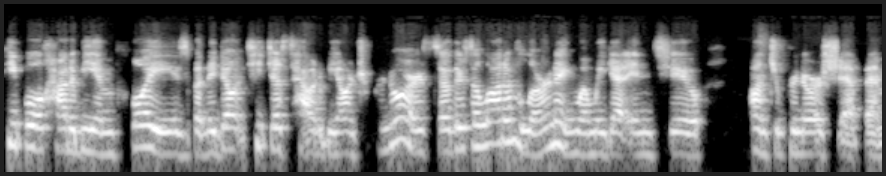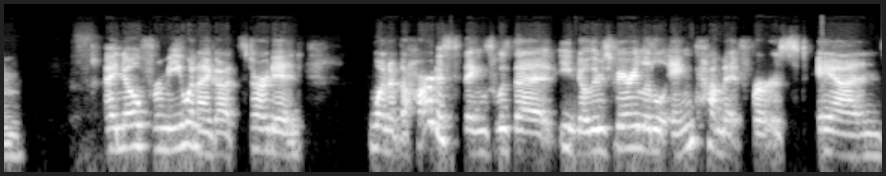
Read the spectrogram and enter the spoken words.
people how to be employees, but they don't teach us how to be entrepreneurs. So there's a lot of learning when we get into entrepreneurship. And I know for me, when I got started, one of the hardest things was that you know there's very little income at first. And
